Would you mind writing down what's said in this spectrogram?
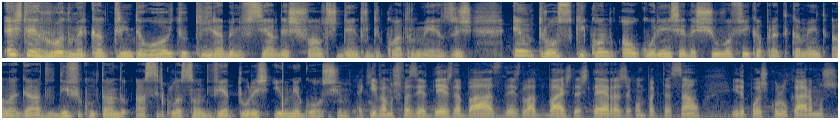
Esta é a Rua do Mercado 38, que irá beneficiar de asfaltos dentro de quatro meses. É um troço que, quando há ocorrência da chuva, fica praticamente alagado, dificultando a circulação de viaturas e o negócio. Aqui vamos fazer desde a base, desde lá de baixo das terras, a compactação e depois colocarmos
